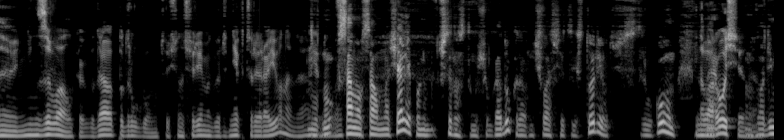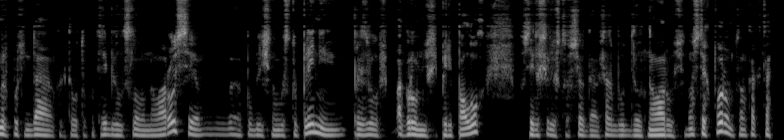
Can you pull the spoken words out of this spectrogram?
не называл, как бы, да, по-другому. То есть он все время говорит, некоторые районы, да. Нет, ну, в самом-самом начале, я помню, в 2014 еще году, когда началась вся эта история вот, с Стрелковым. Новороссия, да, да. Владимир Путин, да, как-то вот употребил слово Новороссия в публичном выступлении, произвел огромнейший переполох. Все решили, что все, да, сейчас будут делать Новороссию. Но с тех пор он, он как-то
